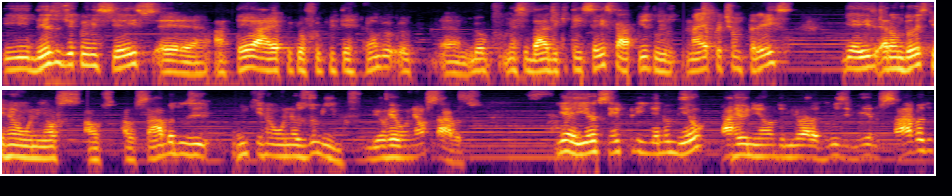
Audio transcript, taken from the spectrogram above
e desde o dia que eu iniciei, é, até a época que eu fui para o intercâmbio, eu, é, meu, minha cidade aqui tem seis capítulos, na época tinham três, e aí eram dois que reúnem aos, aos, aos sábados e um que reúne aos domingos. O meu reúne aos sábados. E aí eu sempre ia no meu, a reunião do meu era duas e meia no sábado,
